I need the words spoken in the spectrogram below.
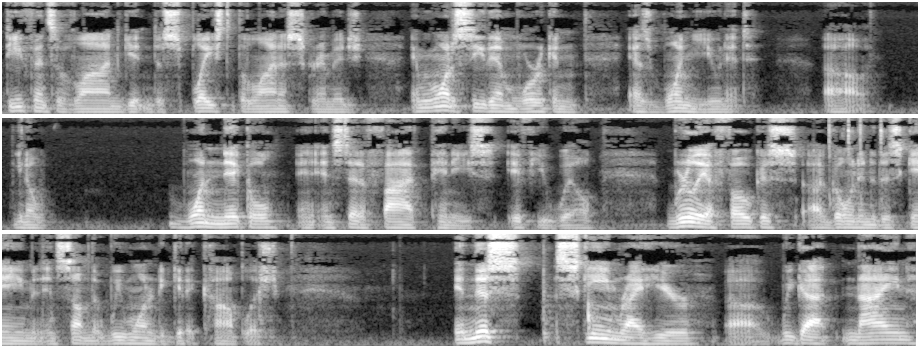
defensive line getting displaced at the line of scrimmage, and we want to see them working as one unit. Uh, you know, one nickel instead of five pennies, if you will really a focus uh, going into this game and, and, something that we wanted to get accomplished. In this scheme right here, uh, we got nine,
